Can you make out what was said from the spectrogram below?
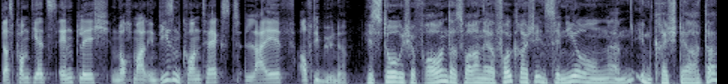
Das kommt jetzt endlich nochmal in diesem Kontext live auf die Bühne. Historische Frauen, das war eine erfolgreiche Inszenierung ähm, im Crash-Theater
